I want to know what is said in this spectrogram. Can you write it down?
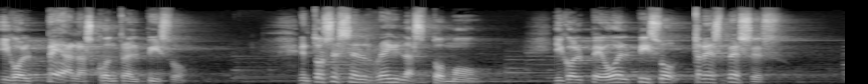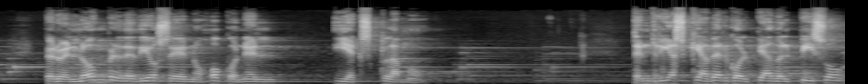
y golpéalas contra el piso. Entonces el rey las tomó y golpeó el piso tres veces pero el hombre de Dios se enojó con él y exclamó, tendrías que haber golpeado el piso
